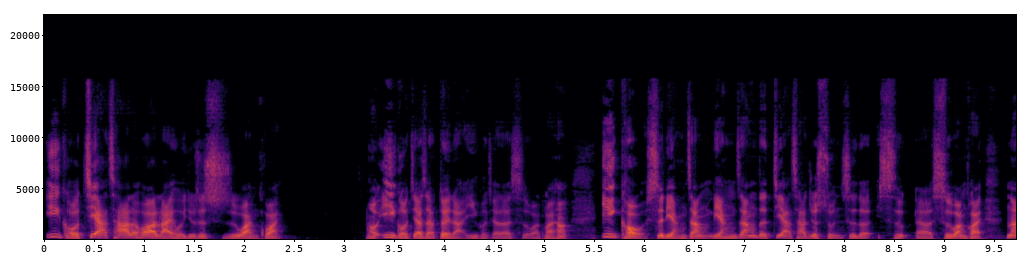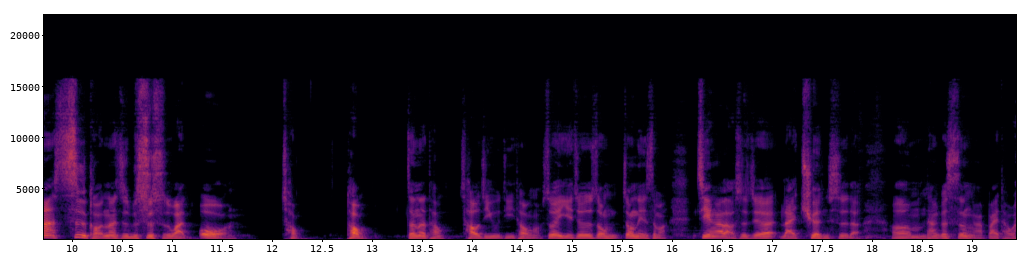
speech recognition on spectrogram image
一口价差的话，来回就是十万块，哦一口价差，对了，一口价差十万块哈，一口是两张，两张的价差就损失了十呃十万块，那四口那是不是四十万？哦，痛痛。真的痛，超级无敌痛哦！所以也就是重重点什么，建安老师就要来劝世的，呃，那个圣啊，拜托，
